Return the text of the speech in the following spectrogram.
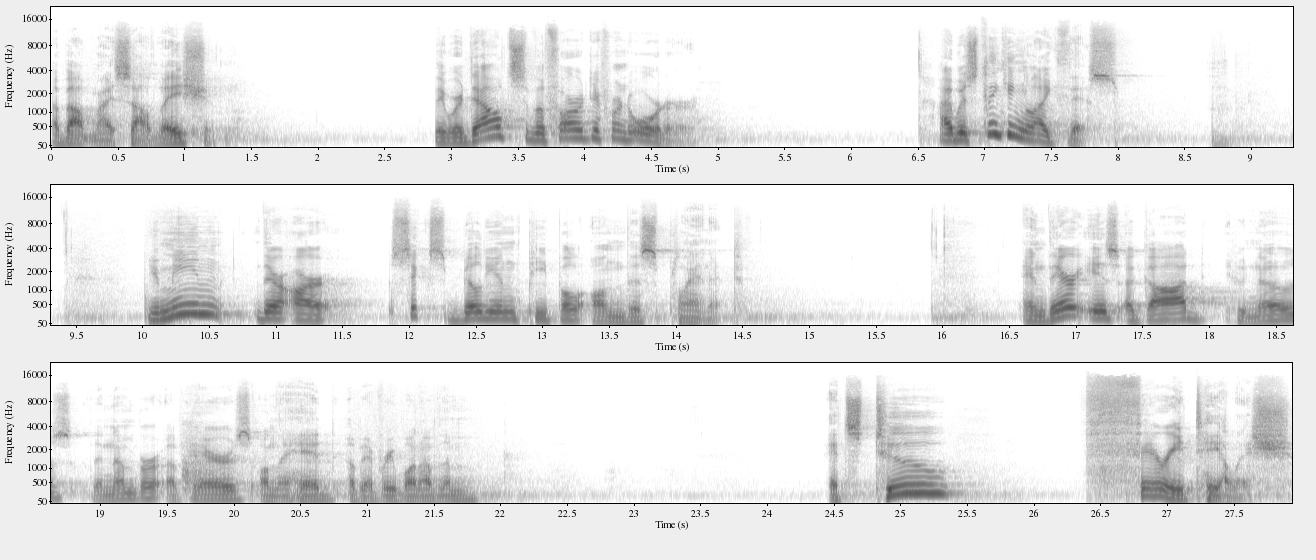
about my salvation. They were doubts of a far different order. I was thinking like this You mean there are six billion people on this planet, and there is a God who knows the number of hairs on the head of every one of them? It's too fairy tale-ish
